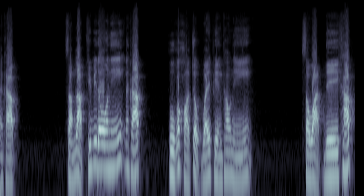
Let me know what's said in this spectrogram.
นะครับสำหรับคลิปวิดีโอนี้นะครับครูก็ขอจบไว้เพียงเท่านี้ สวัสดีครับ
